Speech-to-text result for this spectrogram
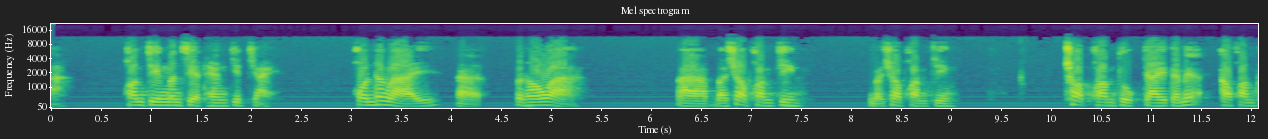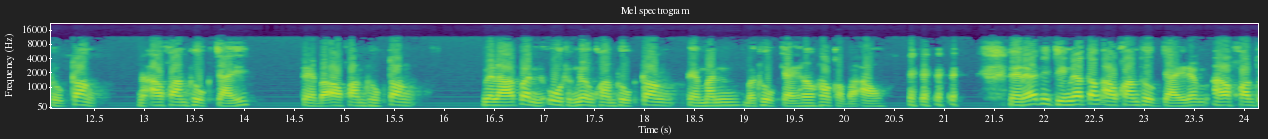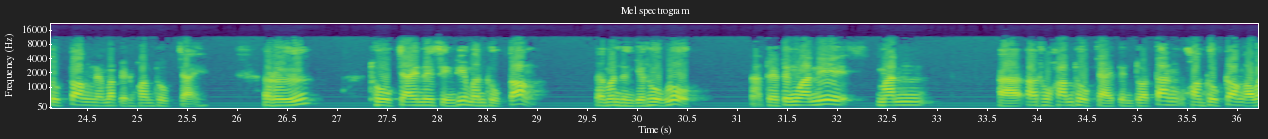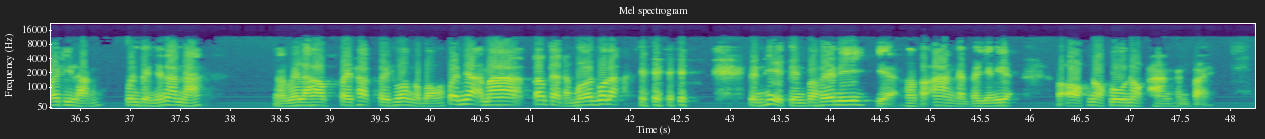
ความจริงมันเสียดแทงจิตใจ คนทั้งหลายอ่าเป็นเพราะว่า อ่าบ่ชอบความจริงบ่ชอบความจริง ชอบความถูกใจแต่ไม่เอาความถูกต้องนะเอาความถูกใจ แต่บ่เอาความถูกต้อง เวลาเปิ้นอู้ถึงเรื่องความถูกต้อง แต่มันบ่ถูกใจเฮาเฮาก็บ่เอา แต่แท้ที่จริงแล้วต้องเอาความถูกใจนะเอาความถูกต้องเนี่ยมาเป็นความถูกใจ หรือถูกใจในสิ่งที่มันถูกต้องแต่มันถึงจะถูกลูกแต่ถึงวันนี้มันเอาถูกความถูกใจเป็นตัวตั้งความถูกต้องเอาไว้ทีหลัง มันเป็นอย่างนั้นนะเวลาเราไปทักไปท่วงก็บอกว่าเป็นเนี่ยมาตั้งแต่แต่เมินพวกน่ะ เป็นที่เป็นประเภทนี้เหี้ยเขาก็อ้างกันไปอย่างเงี้ยก็ออกนอกรูนอกทางกันไป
